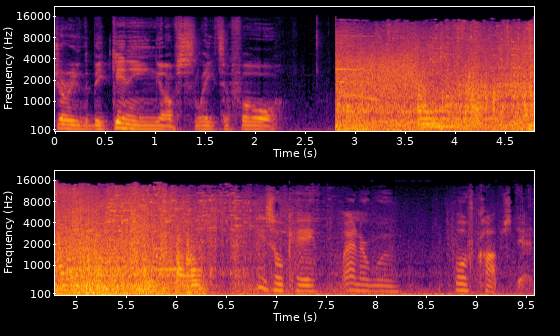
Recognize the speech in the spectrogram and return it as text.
during the beginning of Slater 4. He's okay. Minor wound. Both cops dead.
